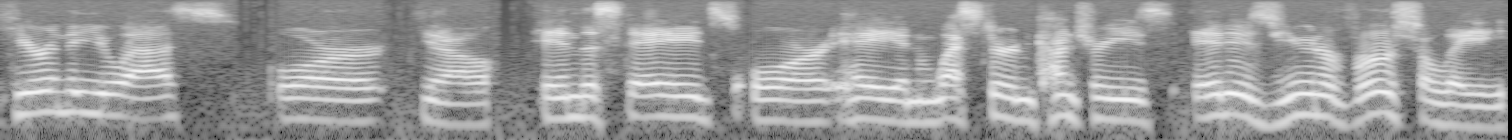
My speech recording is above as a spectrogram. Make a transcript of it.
here in the US or, you know, in the states or hey in western countries it is universally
